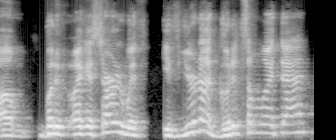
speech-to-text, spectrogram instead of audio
Um, but if, like I started with, if you're not good at something like that,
